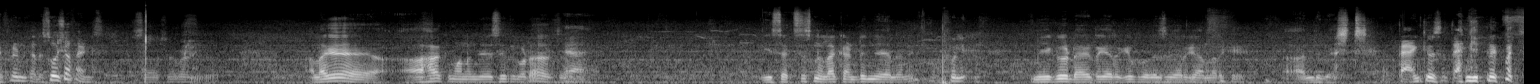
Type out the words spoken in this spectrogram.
డిఫరెంట్ కదా. సోషల్ ఫ్యాంటసీ అలాగే ఆహాకి మనం చేసేది కూడా ఈ సక్సెస్ని ఇలా కంటిన్యూ చేయాలని ఫుల్లీ మీకు డైరెక్టర్ గారికి ప్రొడ్యూసర్ గారికి అందరికీ all the best. Thank you sir thank you very much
